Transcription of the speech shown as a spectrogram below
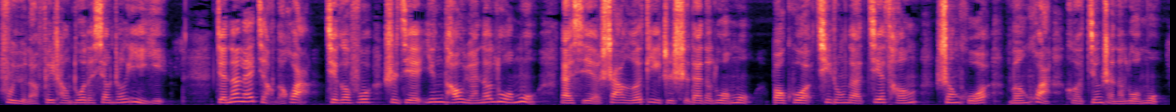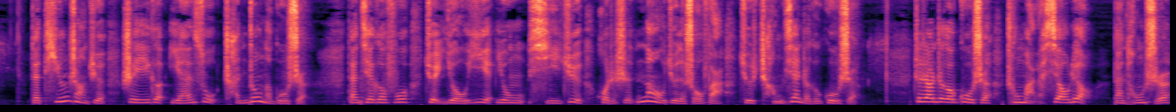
赋予了非常多的象征意义。简单来讲的话，契诃夫是借樱桃园的落幕来写沙俄帝制时代的落幕，包括其中的阶层、生活、文化和精神的落幕。这听上去是一个严肃沉重的故事，但契诃夫却有意用喜剧或者是闹剧的手法去呈现这个故事。这让这个故事充满了笑料，但同时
